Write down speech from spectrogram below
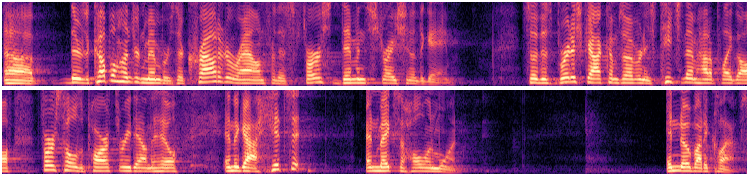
uh, there's a couple hundred members. They're crowded around for this first demonstration of the game. So this British guy comes over and he's teaching them how to play golf. First hole's a par three down the hill, and the guy hits it and makes a hole in one. And nobody claps.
